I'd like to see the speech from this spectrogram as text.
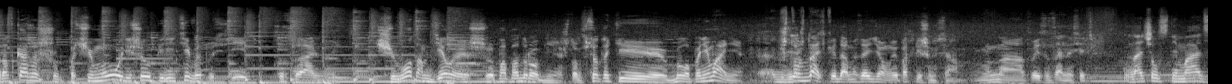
расскажешь, почему решил перейти в эту сеть социальную? Чего там делаешь поподробнее, чтобы все-таки было понимание? где? Что ждать, когда мы зайдем и подпишемся на твои социальные сети? Начал снимать,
